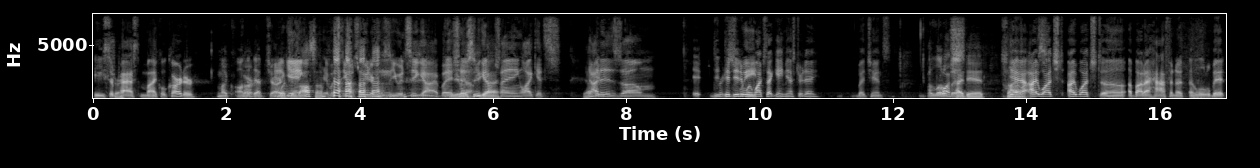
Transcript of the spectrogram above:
he surpassed sure. Michael Carter. Michael on Carter. the depth chart, and again, which is awesome. It was even sweeter because the UNC guy. But it's UNC just you know what I'm saying. Like it's yep. that is um it, did, did anyone watch that game yesterday, by chance? A little bit. I did. Yeah, I watched. I watched uh, about a half and a, a, little bit,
